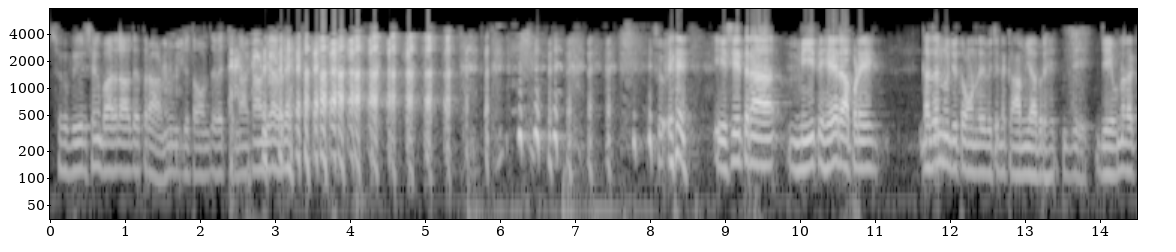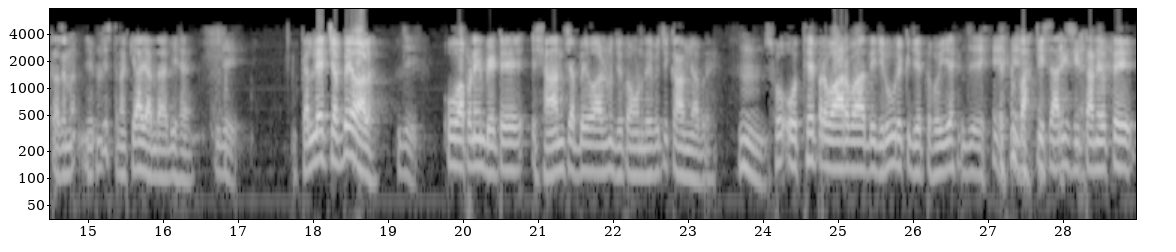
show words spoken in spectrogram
ਸੁਖਬੀਰ ਸਿੰਘ ਬਾਦਲ ਆਪਦੇ ਭਰਾ ਨੂੰ ਜਿਤਾਉਣ ਦੇ ਵਿੱਚ ਨਾਕਾਮਯਾਬ ਰਹੇ। ਸੋ ਇਸੇ ਤਰ੍ਹਾਂ ਮੀਤ ਹੇਰ ਆਪਣੇ ਕਜ਼ਨ ਨੂੰ ਜਿਤਾਉਣ ਦੇ ਵਿੱਚ ਨਾਕਾਮਯਾਬ ਰਹੇ। ਜੀ। ਜੇ ਉਹਨਾਂ ਦਾ ਕਜ਼ਨ ਜਿਸ ਤਰ੍ਹਾਂ ਕਿਹਾ ਜਾਂਦਾ ਹੈ ਵੀ ਹੈ। ਜੀ। ਕੱਲੇ ਚੱਬੇਵਾਲ ਜੀ। ਉਹ ਆਪਣੇ ਬੇਟੇ ਇਸ਼ਾਨ ਚੱਬੇਵਾਲ ਨੂੰ ਜਿਤਾਉਣ ਦੇ ਵਿੱਚ ਕਾਮਯਾਬ ਰਹੇ। ਹੂੰ। ਸੋ ਉੱਥੇ ਪਰਿਵਾਰਵਾਦ ਦੀ ਜ਼ਰੂਰ ਇੱਕ ਜਿੱਤ ਹੋਈ ਹੈ। ਜੀ। ਬਾਕੀ ਸਾਰੀ ਸੀਟਾਂ ਦੇ ਉੱਤੇ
